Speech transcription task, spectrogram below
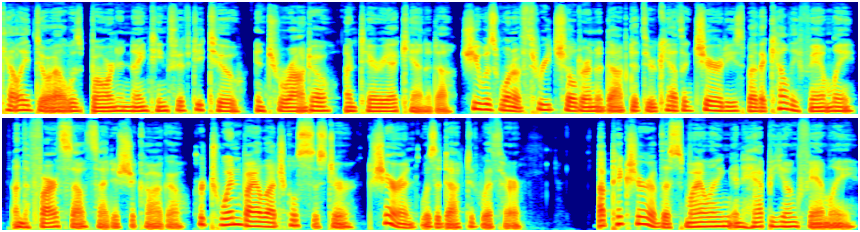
Kelly Doyle was born in 1952 in Toronto, Ontario, Canada. She was one of three children adopted through Catholic Charities by the Kelly family on the far south side of Chicago. Her twin biological sister, Sharon, was adopted with her. A picture of the smiling and happy young family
